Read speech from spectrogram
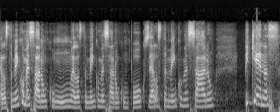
Elas também começaram com um, elas também começaram com poucos, elas também começaram pequenas,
